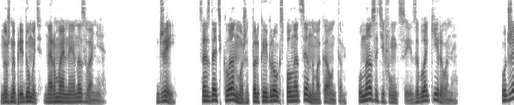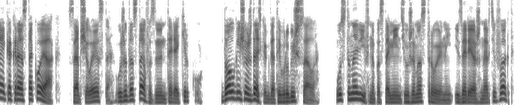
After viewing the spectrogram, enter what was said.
Нужно придумать нормальное название. Джей, создать клан может только игрок с полноценным аккаунтом. У нас эти функции заблокированы. «У Джея как раз такой ак», — сообщила Эста, уже достав из инвентаря кирку. «Долго еще ждать, когда ты врубишь сало?» Установив на постаменте уже настроенный и заряженный артефакт,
